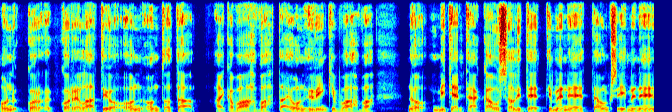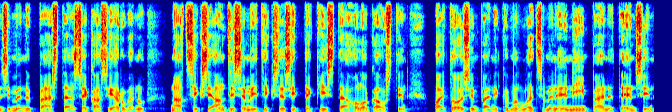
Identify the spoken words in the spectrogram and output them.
on kor- korrelaatio on, on tota, aika vahva tai on hyvinkin vahva. No miten tämä kausaliteetti menee, että onko ihminen ensin mennyt päästään sekaisin ja ruvennut natsiksi ja antisemitiksi ja sitten kiistää holokaustin vai toisinpäin, niin kyllä mä luulen, että se menee niin päin, että ensin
